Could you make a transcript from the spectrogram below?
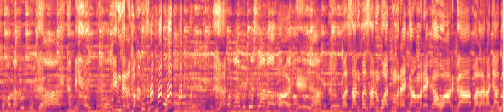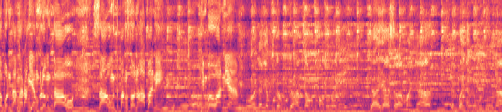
Temen aku juga. Nano itu. Pinter Bang. The best lah nak. Oke, tuh ya. oke. Pesan-pesan buat mereka-mereka warga Balaraja ataupun Tangerang yang belum tahu Saung Tepang Sono apa nih? Himbauannya. Himbauannya ya mudah-mudahan Saung Tepang Sono ini jaya selamanya dan banyak pengunjungnya.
